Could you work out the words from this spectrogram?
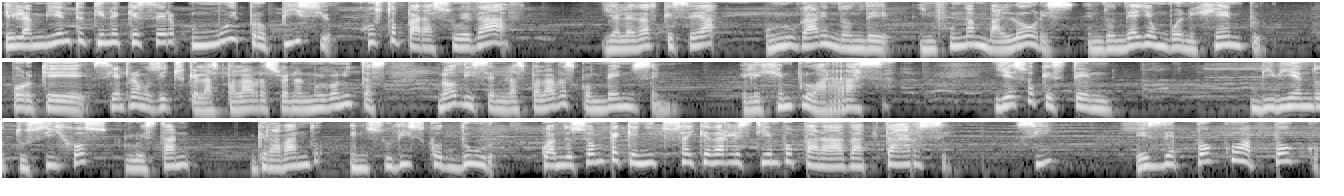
El ambiente tiene que ser muy propicio, justo para su edad, y a la edad que sea, un lugar en donde infundan valores, en donde haya un buen ejemplo. Porque siempre hemos dicho que las palabras suenan muy bonitas, ¿no? Dicen, las palabras convencen, el ejemplo arrasa. Y eso que estén viviendo tus hijos lo están grabando en su disco duro. Cuando son pequeñitos hay que darles tiempo para adaptarse, ¿sí? Es de poco a poco.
